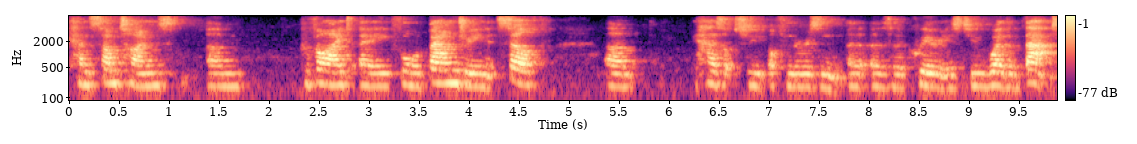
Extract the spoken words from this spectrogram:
can sometimes um, provide a form of boundary in itself um, has actually often arisen uh, as a query as to whether that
